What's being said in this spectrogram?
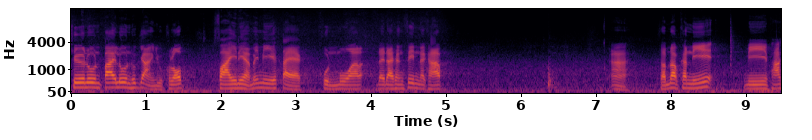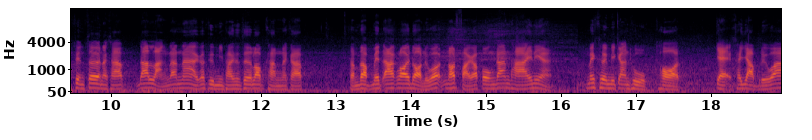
ชื่อรุ่นป้ายรุ่นทุกอย่างอยู่ครบ ไฟเนี่ยไม่มีแตกขุ่นมัวใด ๆ ทั้งสิ้นนะครับอ่าสำหรับคันนี้มีพาร์คเซนเซอร์นะครับด้านหลังด้านหน้าก็คือมีพาร์คเซนเซอร์รอบคันนะครับสำหรับเม็ดอาร์คลอยดอทหรือว่าน็อตฝากระโปรงด้านท้ายเนี่ยไม่เคยมีการถูกถอดแกะขยับหรือว่า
